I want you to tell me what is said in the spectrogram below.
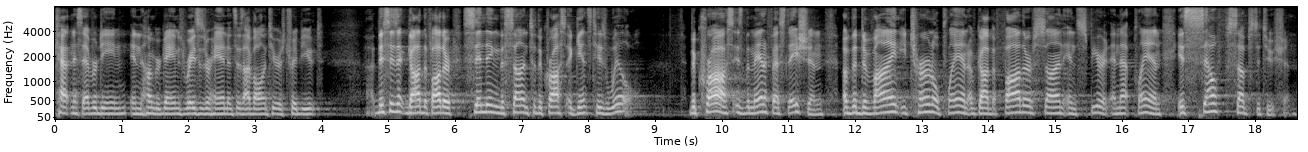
Katniss Everdeen in the Hunger Games, raises her hand and says, I volunteer as tribute. This isn't God the Father sending the Son to the cross against his will. The cross is the manifestation of the divine eternal plan of God the Father, Son, and Spirit. And that plan is self substitution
